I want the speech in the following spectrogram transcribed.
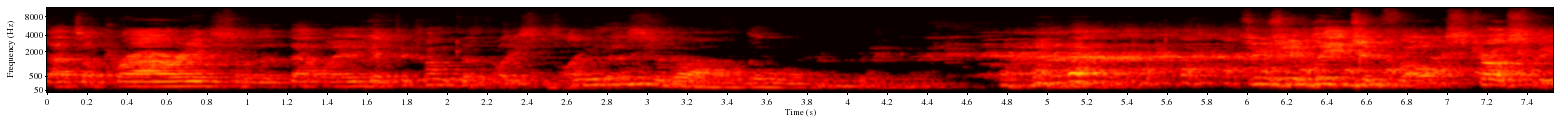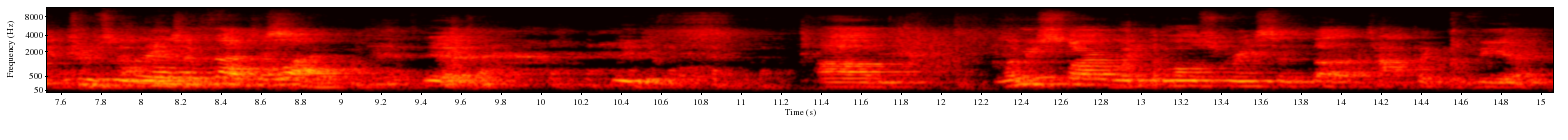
that's a priority, so that that way I get to come to places like this. You go out to dinner. It's usually Legion folks, trust me, it's usually Yeah, Legion it's not folks. your wife. Yeah, Legion folks. Um, let me start with the most recent, uh, topic, the VA.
